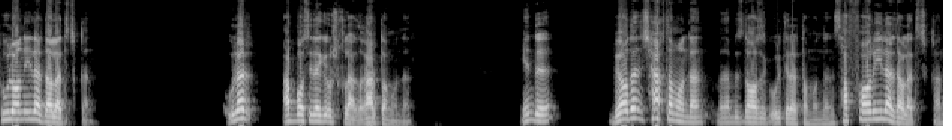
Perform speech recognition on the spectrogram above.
tuloniylar davlati chiqqan. Ular abbosiylarga urush qilardi g'arb tomondan. Endi bu yoqdan sharq tomondan mana bizda hozirgi o'lkalar tomondan safforiylar davlati chiqqan.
